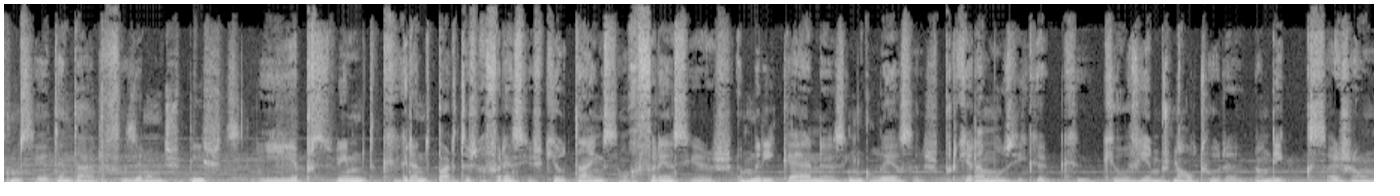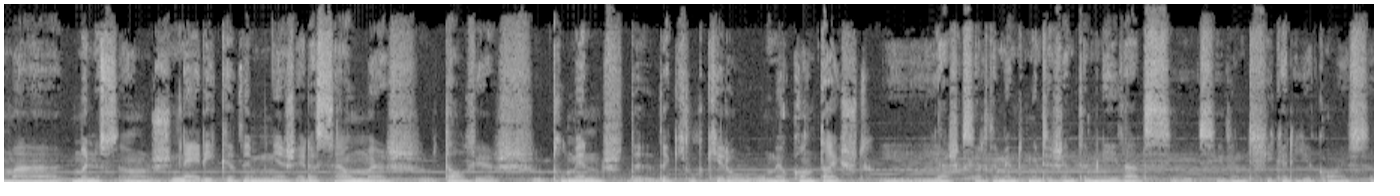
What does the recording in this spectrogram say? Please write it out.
comecei a tentar fazer um despiste e apercebi-me de que grande parte das referências que eu tenho são referências americanas, inglesas, porque era a música que, que ouvíamos na altura. Não digo que seja uma, uma noção genérica da minha geração, mas talvez pelo menos de, daquilo que era o, o meu contexto e, e, acho que certamente muita gente da minha idade se, se identificaria com essa,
